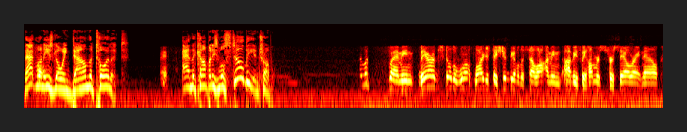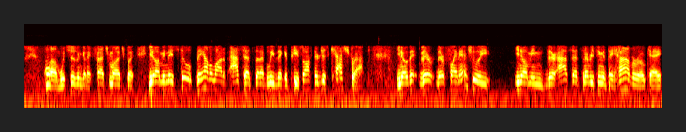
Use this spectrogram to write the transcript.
That money's going down the toilet. Right. And the companies will still be in trouble. Look I mean, they are still the world's largest. They should be able to sell. Off. I mean, obviously, Hummer's for sale right now, um, which isn't going to fetch much. But you know, I mean, they still they have a lot of assets that I believe they could piece off. They're just cash strapped. You know, they, they're they're financially. You know, I mean, their assets and everything that they have are okay.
